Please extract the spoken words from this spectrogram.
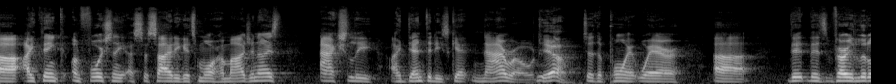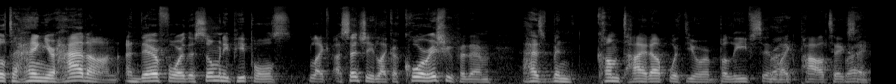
uh, I think, unfortunately, as society gets more homogenized, actually identities get narrowed Yeah. to the point where uh, th- there's very little to hang your hat on. And therefore, there's so many people's, like, essentially, like a core issue for them has been come tied up with your beliefs in like politics Right.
